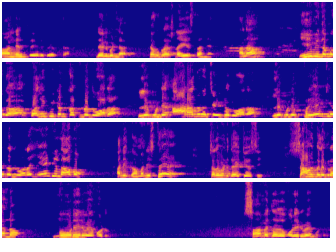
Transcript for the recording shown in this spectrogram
ఆన్లైన్ ప్రేరు పెడతారు దేని బిడ్డారు నేను ఒక ప్రశ్న చేస్తాను నేను. అనా ఈ విధముగా బలిపీఠం కట్టడం ద్వారా లేకుంటే ఆరాధన చేయటం ద్వారా లేకుంటే ప్రేయర్ చేయటం ద్వారా ఏంటి లాభం? అని గమనిస్తే చదవండి దయచేసి. సామెతల గ్రంథం మూడు ఇరవై మూడు. సామెతలు మూడు ఇరవై మూడు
